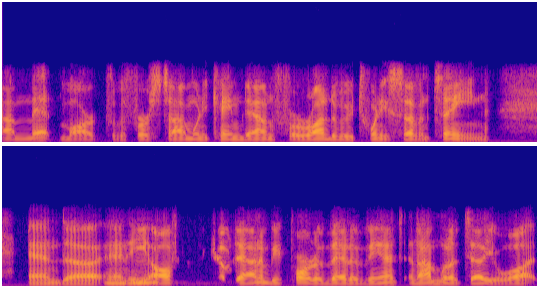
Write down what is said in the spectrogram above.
I met Mark for the first time when he came down for Rendezvous 2017, and uh, and he Mhm. offered to come down and be part of that event. And I'm going to tell you what,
